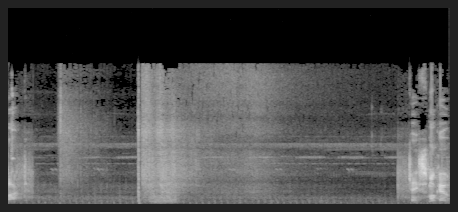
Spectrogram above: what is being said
fucked. Okay, smoke out.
